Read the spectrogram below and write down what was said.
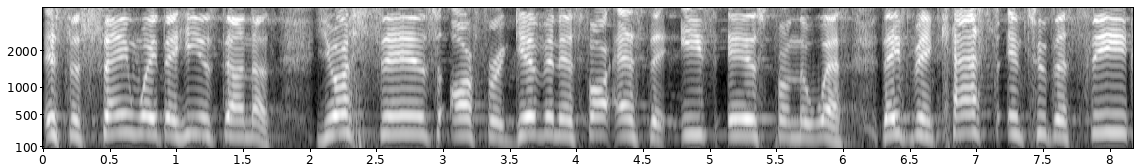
It's the same way that he has done us. Your sins are forgiven as far as the east is from the west. They've been cast into the sea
